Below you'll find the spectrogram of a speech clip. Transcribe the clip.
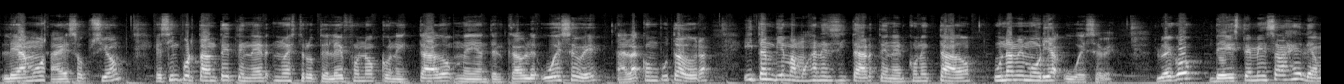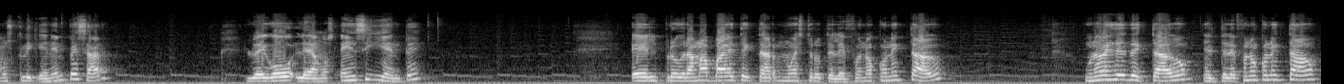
Leamos a esa opción. Es importante tener nuestro teléfono conectado mediante el cable USB a la computadora y también vamos a necesitar tener conectado una memoria USB. Luego de este mensaje le damos clic en empezar Luego le damos en siguiente. El programa va a detectar nuestro teléfono conectado. Una vez detectado el teléfono conectado,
